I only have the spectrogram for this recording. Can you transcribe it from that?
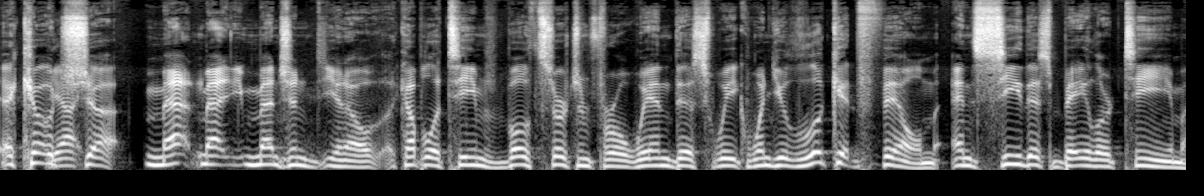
Yeah, Coach yeah. Uh, Matt. Matt, you mentioned you know a couple of teams both searching for a win this week. When you look at film and see this Baylor team,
